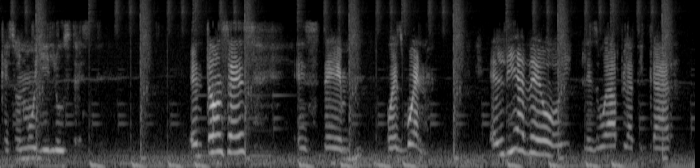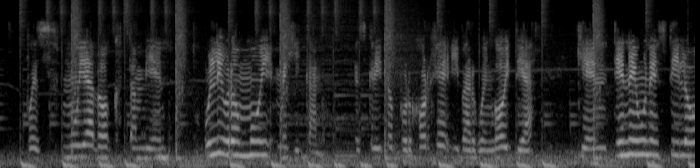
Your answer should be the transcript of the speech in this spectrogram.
Que son muy ilustres. Entonces, este, pues bueno, el día de hoy les voy a platicar pues muy ad hoc también un libro muy mexicano, escrito por Jorge Ibargüengoitia, quien tiene un estilo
